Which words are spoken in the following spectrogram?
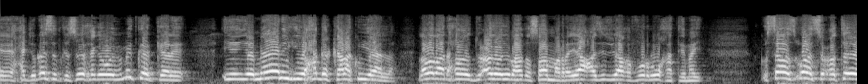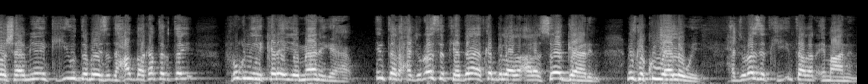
ee xajaru asadka soo xiga wey midka kale iyo yamaanigii xagga kala ku yaalla labadaa dhexdooda ducadoodiiba hadda soo maray. Yaa casiizu yaa kafuur lagu khatimay. Saas waad socotay oo shaamiyeenkii kii u dambeeyey saddexaad baa ka tagtay. Rugniga kale ee yamaanigaha intaad xajaru asadki hadda aad ka bilowda ala soo gaarin midka ku yaalla wey xajaru asadkii intaadan imaanin.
